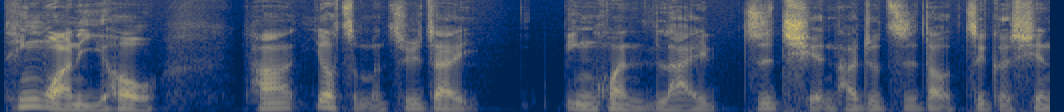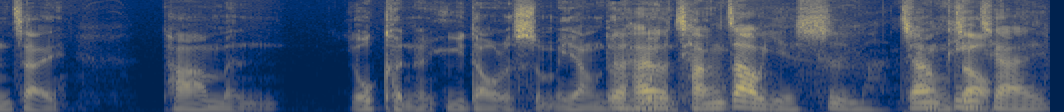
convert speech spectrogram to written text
听完了以后，他要怎么去在病患来之前他就知道这个现在他们。有可能遇到了什么样的？对，还有长照也是嘛。这样听起来，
